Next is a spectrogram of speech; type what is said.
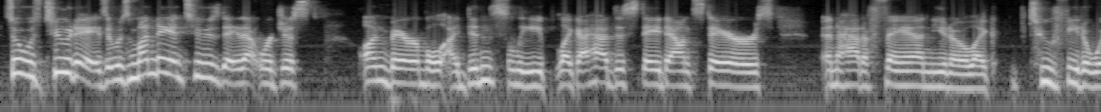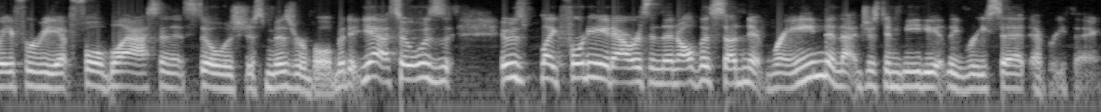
So it was 2 days. It was Monday and Tuesday that were just unbearable. I didn't sleep. Like I had to stay downstairs and I had a fan, you know, like 2 feet away from me at full blast and it still was just miserable. But it, yeah, so it was it was like 48 hours and then all of a sudden it rained and that just immediately reset everything.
